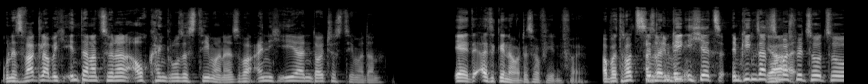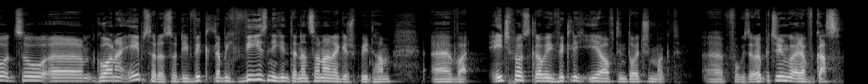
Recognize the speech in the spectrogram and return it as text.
Und es war, glaube ich, international auch kein großes Thema. Ne? Es war eigentlich eher ein deutsches Thema dann. Ja, also genau, das auf jeden Fall. Aber trotzdem, Also wenn, im, wenn Geg ich jetzt im Gegensatz Ja, zum Beispiel zu, zu, zu äh, Guana Apes oder so, die, glaube ich, wesentlich internationaler gespielt haben, äh, war H-Blocks, glaube ich, wirklich eher auf den deutschen Markt äh, fokussiert. Oder beziehungsweise auf Gas.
